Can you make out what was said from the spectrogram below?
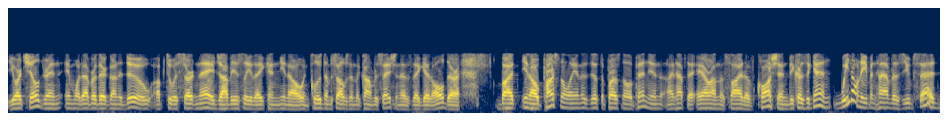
your children in whatever they're going to do up to a certain age. Obviously, they can, you know, include themselves in the conversation as they get older. But, you know, personally, and this is just a personal opinion, I'd have to err on the side of caution because, again, we don't even have, as you've said,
